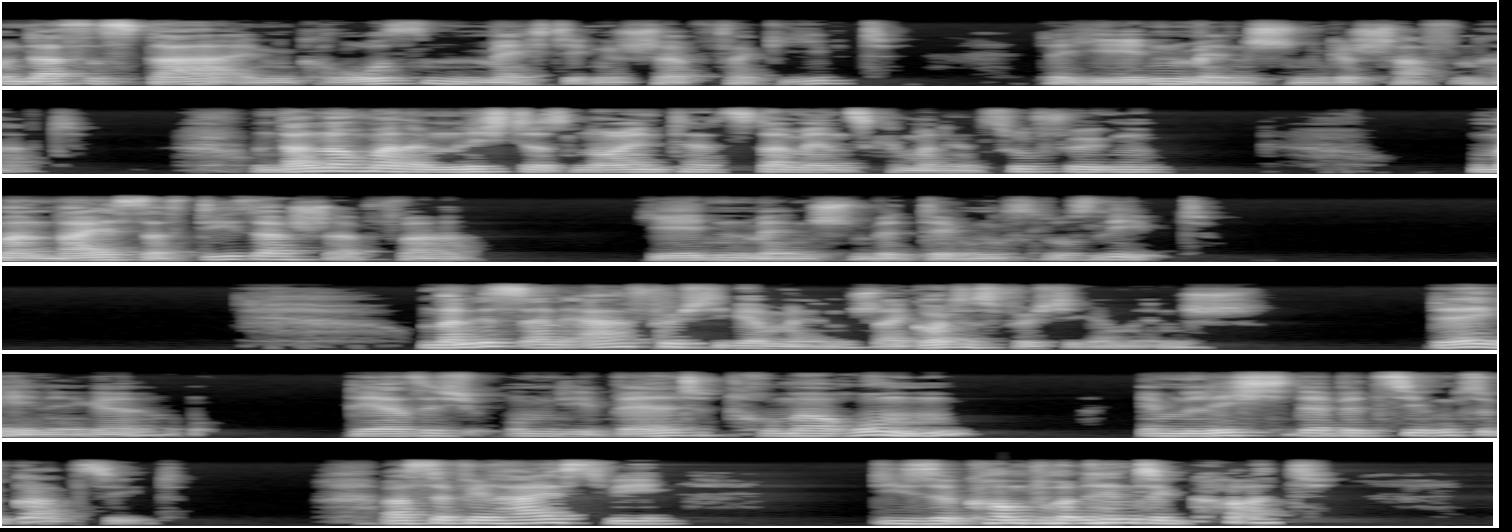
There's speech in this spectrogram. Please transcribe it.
und dass es da einen großen, mächtigen Schöpfer gibt, der jeden Menschen geschaffen hat. Und dann nochmal im Licht des Neuen Testaments kann man hinzufügen, und man weiß, dass dieser Schöpfer jeden Menschen bedingungslos liebt. Und dann ist ein ehrfürchtiger Mensch, ein gottesfürchtiger Mensch, derjenige, der sich um die Welt drumherum im Licht der Beziehung zu Gott sieht. Was so viel heißt wie diese Komponente Gott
